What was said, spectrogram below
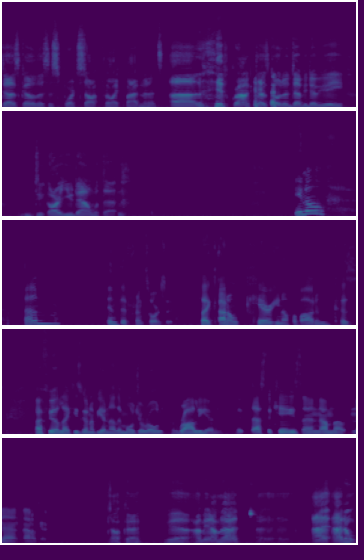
does go, this is sports talk for like five minutes. Uh, if Gronk does go to WWE, do, are you down with that? You know, I'm indifferent towards it. Like I don't care enough about him because I feel like he's gonna be another Mojo Ro- Rawley, and if that's the case, then I'm not. Nah, I don't care. Okay. Yeah. I mean, I'm not. I I don't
